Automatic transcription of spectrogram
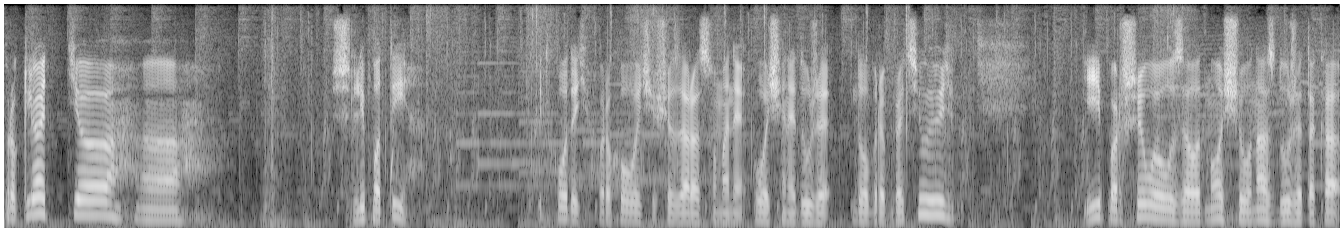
прокляття. А... Шліпоти. Підходить, враховуючи, що зараз у мене очі не дуже добре працюють. І паршиво заодно, що у нас дуже така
